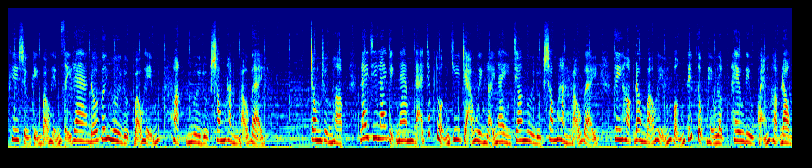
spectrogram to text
khi sự kiện bảo hiểm xảy ra đối với người được bảo hiểm hoặc người được song hành bảo vệ. Trong trường hợp Daiichi Life Việt Nam đã chấp thuận chi trả quyền lợi này cho người được song hành bảo vệ thì hợp đồng bảo hiểm vẫn tiếp tục hiệu lực theo điều khoản hợp đồng.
